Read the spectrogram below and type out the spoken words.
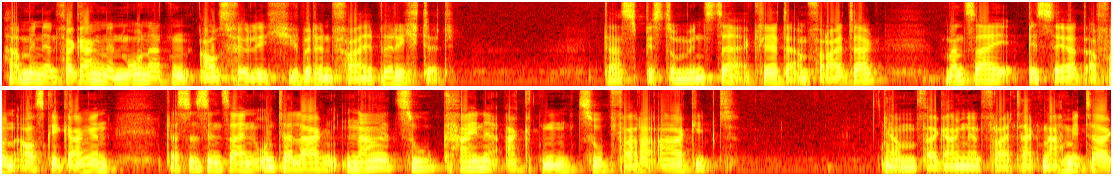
haben in den vergangenen Monaten ausführlich über den Fall berichtet. Das Bistum Münster erklärte am Freitag, man sei bisher davon ausgegangen, dass es in seinen Unterlagen nahezu keine Akten zu Pfarrer A gibt. Am vergangenen Freitagnachmittag,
